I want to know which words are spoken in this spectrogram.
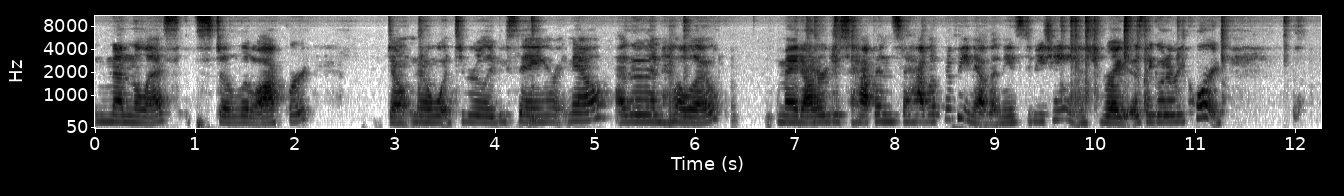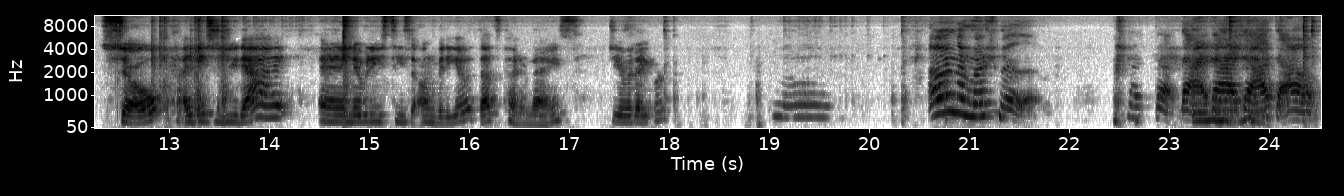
nonetheless, it's still a little awkward. Don't know what to really be saying right now, other than hello. My daughter just happens to have a poopy now that needs to be changed right as I go to record. So I get to do that, and nobody sees it on video. That's kind of nice. Do you have a diaper? No. I want a marshmallow.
